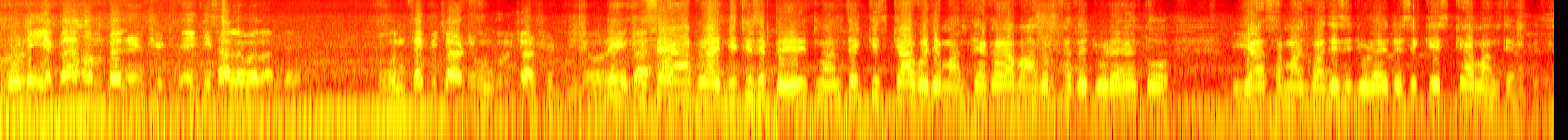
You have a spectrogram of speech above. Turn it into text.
उन्होंने ये कहा हम बैलेंस शीट एक ही साल में बनाते हैं। तो उनसे भी चार्ट उनको भी चार्ट शीट दी है। नहीं इसे आप राजनीति से प्रेरित मानते हैं किस क्या वजह मानते हैं? अगर आप आज़म खाते जुड़े हैं तो या समाजवादी से जुड़े हैं तो इसे किस क्या मानते हैं आप इसे?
